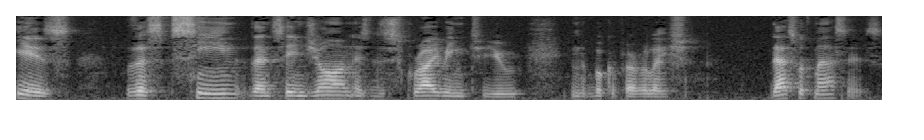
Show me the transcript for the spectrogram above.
is this scene that St. John is describing to you in the book of Revelation. That's what Mass is.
